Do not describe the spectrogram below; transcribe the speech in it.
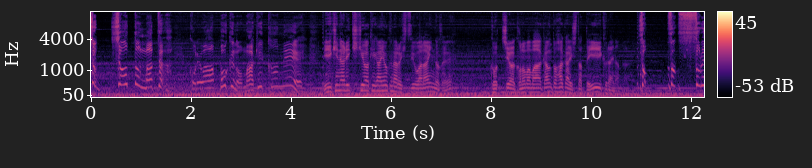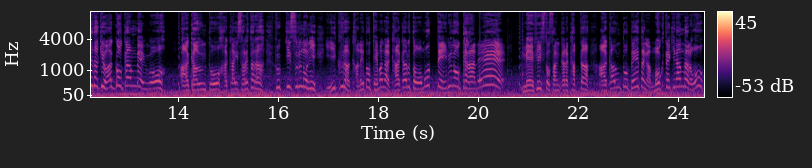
ちょちょっと待ったこれは僕の負けかね いきなり聞き分けが良くなる必要はないんだぜ。こっちはこのままアカウント破壊したっていいくらいなんだ。そそそれだけはご勘弁を。アカウントを破壊されたら復帰するのにいくら金と手間がかかると思っているのかね。メフィストさんから買ったアカウントデータが目的なんだろ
